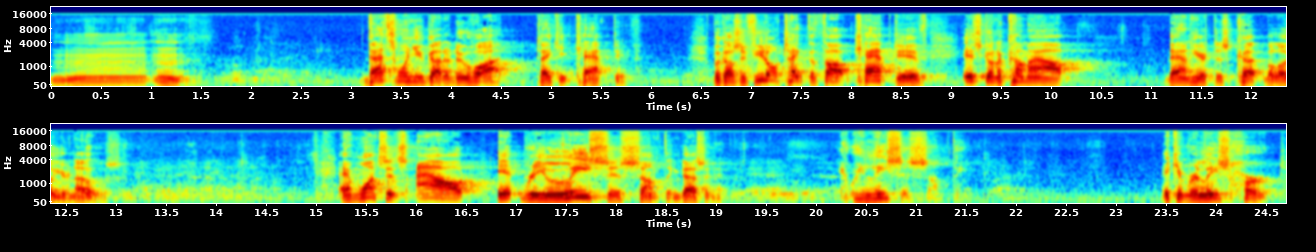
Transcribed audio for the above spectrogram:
Mm-mm. That's when you got to do what? Take it captive. Because if you don't take the thought captive, it's going to come out down here at this cut below your nose. And once it's out, it releases something, doesn't it? It releases something. It can release hurt.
